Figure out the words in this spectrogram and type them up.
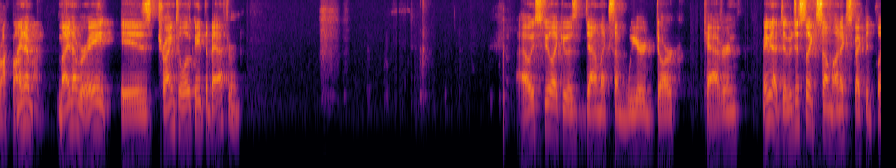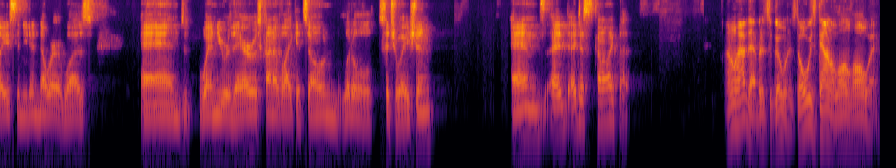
Rock My, num- my number eight is trying to locate the bathroom. I always feel like it was down like some weird dark cavern. Maybe not, it was just like some unexpected place and you didn't know where it was. And when you were there, it was kind of like its own little situation. And I, I just kind of like that. I don't have that, but it's a good one. It's always down a long hallway.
